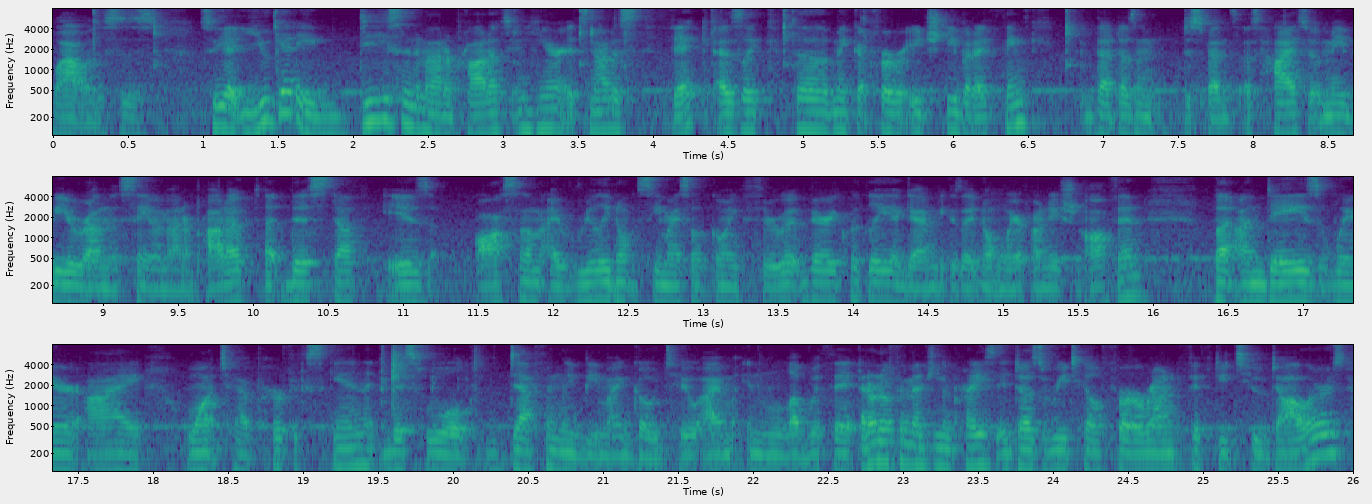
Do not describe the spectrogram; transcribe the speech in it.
Wow, this is... So yeah, you get a decent amount of product in here. It's not as thick as like the Makeup Forever HD, but I think that doesn't dispense as high, so it may be around the same amount of product. But this stuff is awesome. I really don't see myself going through it very quickly, again, because I don't wear foundation often. But on days where I want to have perfect skin, this will definitely be my go-to. I'm in love with it. I don't know if I mentioned the price. It does retail for around $52.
